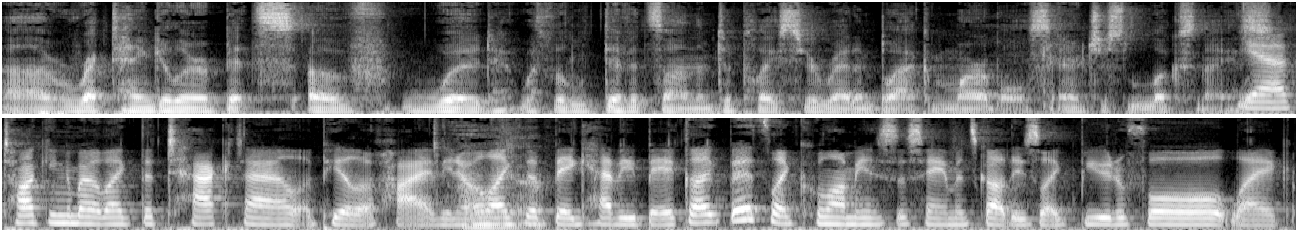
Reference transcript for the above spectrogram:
uh, rectangular bits of wood with little divots on them to place your red and black marbles, and it just looks nice. Yeah, talking about like the tactile appeal of Hive, you know, like Oh, yeah. the big heavy bakelite bits, like Kulami is the same. It's got these like beautiful like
